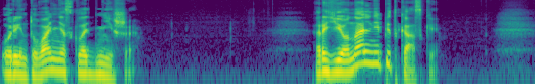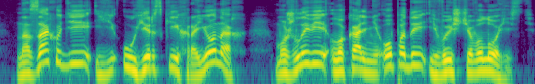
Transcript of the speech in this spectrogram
орієнтування складніше. Регіональні підказки. На заході й у гірських районах можливі локальні опади і вища вологість.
